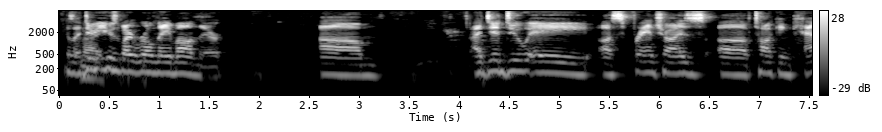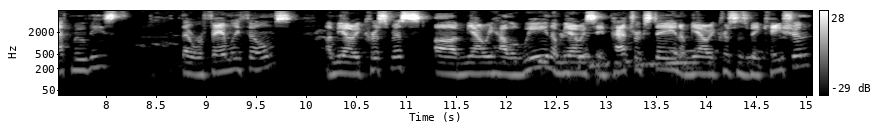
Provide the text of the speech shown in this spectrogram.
because I do Nice. use my real name on there. Um, I did do a, a franchise of talking cat movies that were family films. A Meowie Christmas, a Meowie Halloween, a Meowie St. Patrick's Day, and a Meowie Christmas Vacation.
